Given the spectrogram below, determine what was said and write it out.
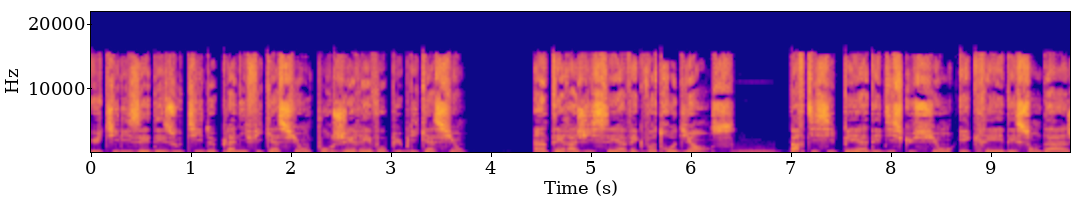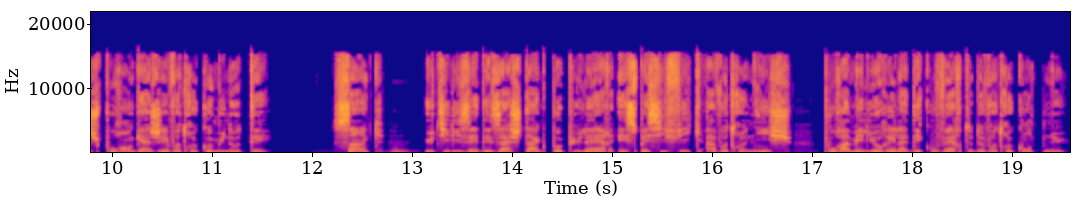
Utilisez des outils de planification pour gérer vos publications. Interagissez avec votre audience. Participez à des discussions et créez des sondages pour engager votre communauté. 5. Utilisez des hashtags populaires et spécifiques à votre niche pour améliorer la découverte de votre contenu.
